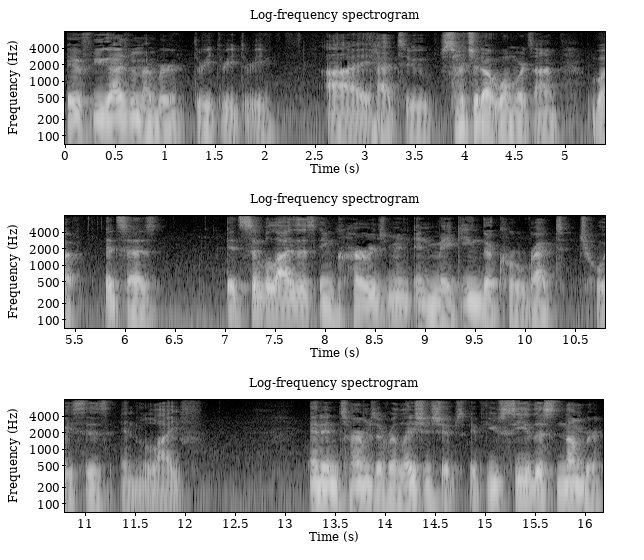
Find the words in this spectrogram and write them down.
if you guys remember three three three, I had to search it up one more time, but it says. It symbolizes encouragement in making the correct choices in life and in terms of relationships, if you see this number,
